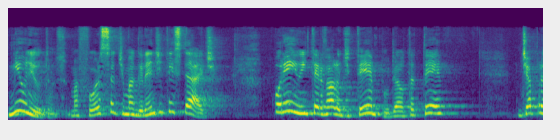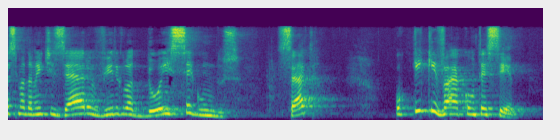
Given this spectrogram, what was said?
mil newtons, uma força de uma grande intensidade. Porém, o intervalo de tempo, ΔT, de aproximadamente 0,2 segundos, certo? O que, que vai acontecer?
